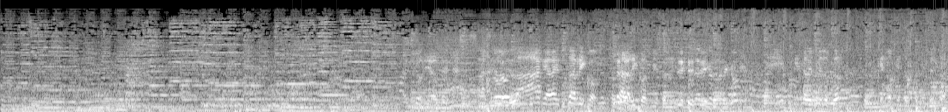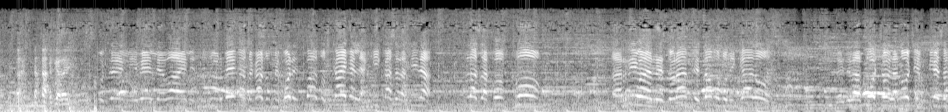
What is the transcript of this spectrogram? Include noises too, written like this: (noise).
Ah, caray, esto está rico. Está rico, sí, está rico. ¿Está rico, está rico? Sí, ¿sabes qué peor? Que no siento contento. caray. Usted el nivel de baile, señor. Venga a sacar sus mejores pasos. Cáiganle aquí, Casa Latina, Plaza Hong Kong. Arriba del restaurante estamos ubicados. Las 8 de la noche empieza.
